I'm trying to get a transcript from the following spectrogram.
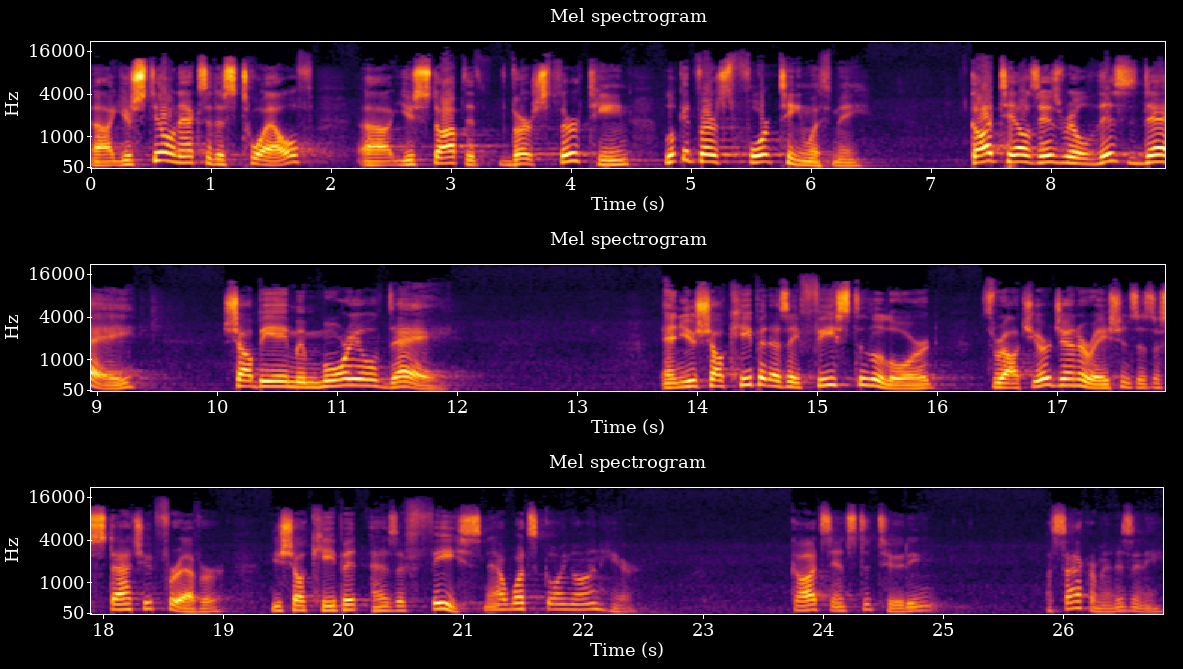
Uh, you're still in Exodus 12. Uh, you stopped at verse 13. Look at verse 14 with me. God tells Israel, This day shall be a memorial day, and you shall keep it as a feast to the Lord throughout your generations as a statute forever. You shall keep it as a feast. Now, what's going on here? God's instituting a sacrament, isn't He?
